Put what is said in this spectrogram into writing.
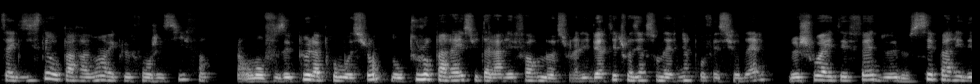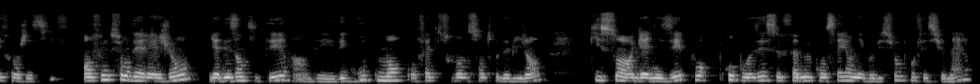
Ça existait auparavant avec le fonds GESIF. On en faisait peu la promotion. Donc, toujours pareil, suite à la réforme sur la liberté de choisir son avenir professionnel, le choix a été fait de le séparer des fonds GESIF. En fonction des régions, il y a des entités, des, groupements, en fait, souvent de centres de bilan, qui sont organisés pour proposer ce fameux conseil en évolution professionnelle.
